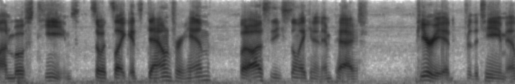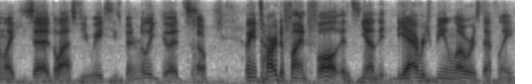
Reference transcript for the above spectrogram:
on most teams. So it's like it's down for him, but obviously he's still making an impact. Period for the team, and like you said, the last few weeks he's been really good. So, I mean, it's hard to find fault. It's you know the the average being lower is definitely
